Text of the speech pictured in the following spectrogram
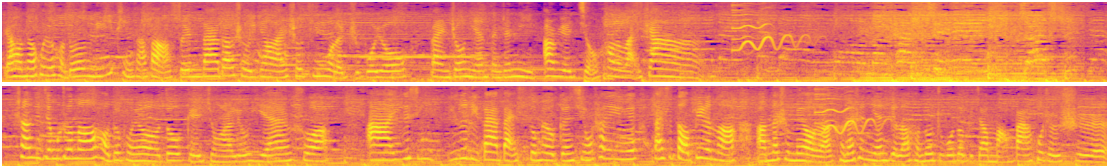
然后呢会有很多礼品发放，所以大家到时候一定要来收听我的直播哟，半周年等着你，二月九号的晚上。上期节目中呢，好多朋友都给囧儿留言说。啊，一个星一个礼拜百思都没有更新，我差点以为百思倒闭了呢。啊，那是没有的，可能是年底了，很多主播都比较忙吧，或者是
